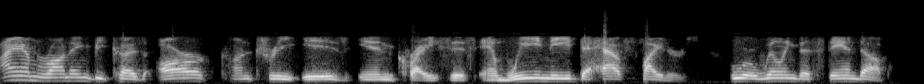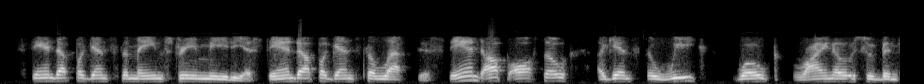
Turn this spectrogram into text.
I am running because our country is in crisis and we need to have fighters who are willing to stand up, stand up against the mainstream media, stand up against the leftists, stand up also against the weak, woke rhinos who've been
